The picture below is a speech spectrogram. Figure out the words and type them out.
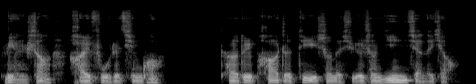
脸上还浮着青光。他对趴着地上的学生阴险的笑。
